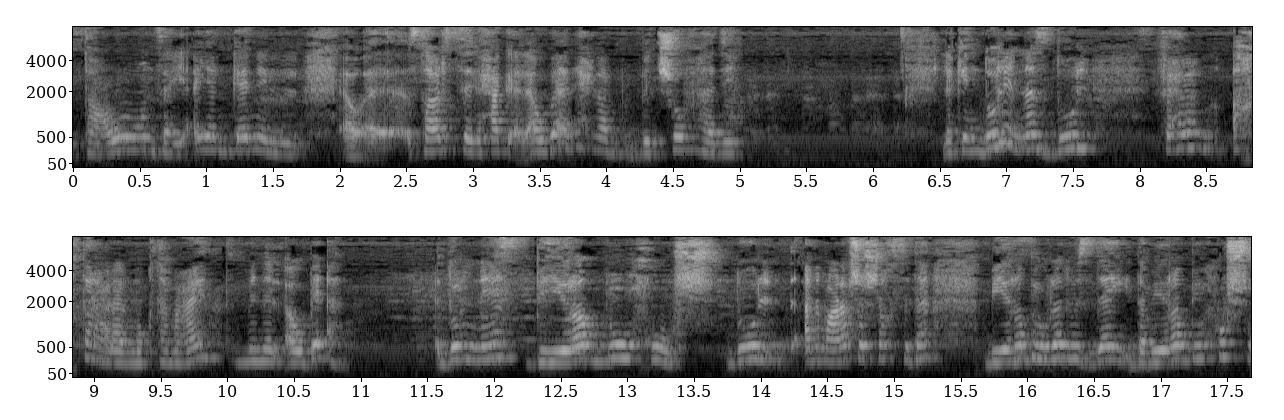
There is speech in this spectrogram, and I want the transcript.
الطاعون زي ايا كان سارس الحاجة الاوبئه اللي إحنا بنشوفها دي. لكن دول الناس دول فعلا أخطر على المجتمعات من الأوبئة. دول ناس بيربوا وحوش. دول أنا ما أعرفش الشخص ده بيربي ولاده إزاي. ده بيربي وحوش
